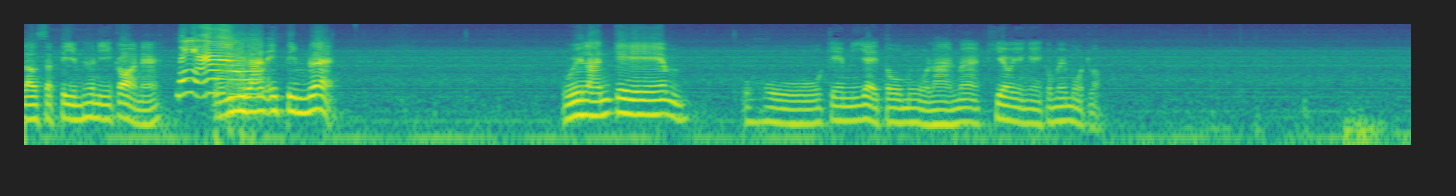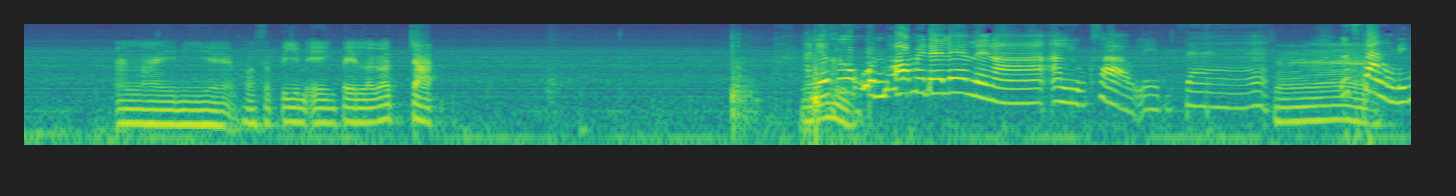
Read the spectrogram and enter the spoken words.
เราสตรีมเท่านี้ก่อนนะไม่เอาอุ้ยมีร้านไอติมด้วยอุ้ยร้านเกม โอ้โห เกมนี้ใหญ่โตมโหฬารมาก เที่ยวยังไงก็ไม่หมดหรอก อะไรเนี่ย พอสตรีมเองเป็นแล้วก็จัด อันนี้คือคุณพ่อไม่ได้เล่นเลยนะอันลูกสาวเล่นจ้าจ้าลูกสาวเล่น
